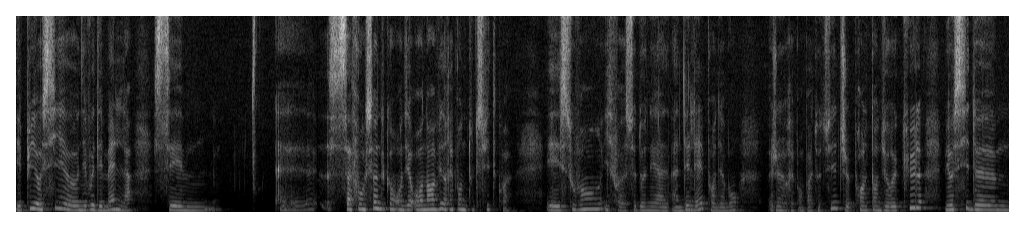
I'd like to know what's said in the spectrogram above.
Et puis aussi, euh, au niveau des mails, là, c'est. Euh, ça fonctionne quand on, dit, on a envie de répondre tout de suite, quoi. Et souvent, il faut se donner un délai pour dire bon, je ne réponds pas tout de suite, je prends le temps du recul, mais aussi de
